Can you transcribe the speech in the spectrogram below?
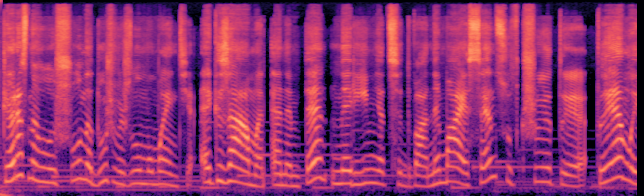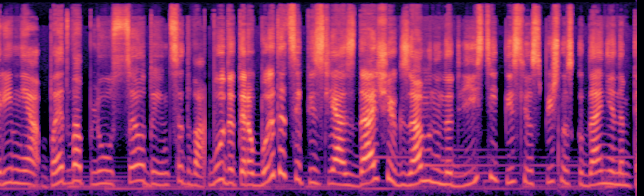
Ще раз наголошу на дуже важливому моменті: екзамен НМТ не рівня С2. Немає сенсу вчити теми рівня Б2+, С1, С2. Будете робити це після здачі екзамену на 200 після успішного складання НМТ.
